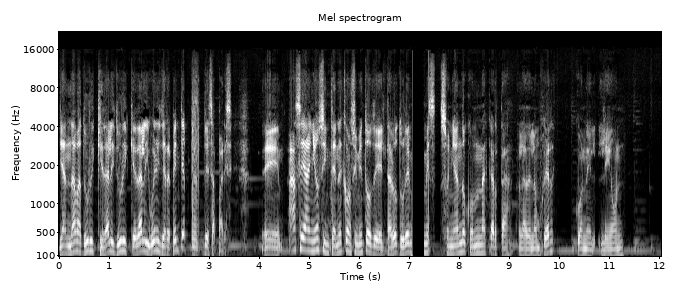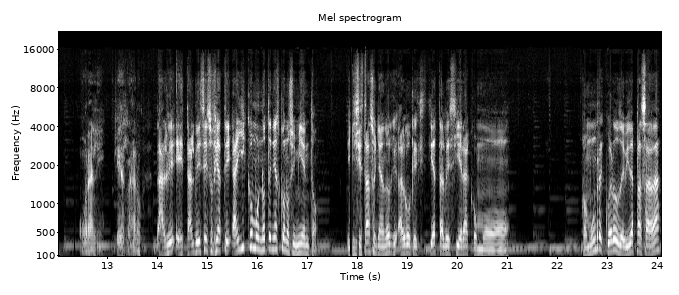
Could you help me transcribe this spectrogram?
Y andaba duro y que dale, duro y que dale. Y bueno, y de repente desaparece. Eh, hace años, sin tener conocimiento del tarot, duré soñando con una carta, la de la mujer, con el león. Órale, qué raro. Tal vez, eh, tal vez eso, fíjate, ahí como no tenías conocimiento y si estabas soñando algo que existía, tal vez si era como, como un recuerdo de vida pasada,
